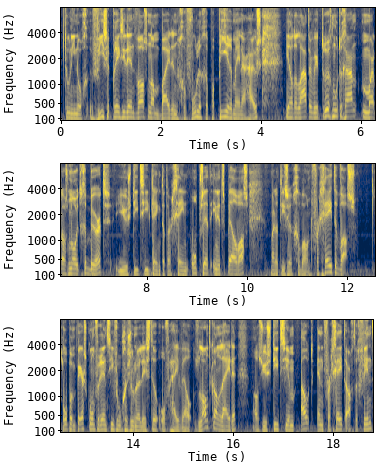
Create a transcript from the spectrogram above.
Toen hij nog vicepresident was, nam Biden gevoelige papieren mee naar huis. Die hadden later weer terug moeten gaan, maar dat is nooit gebeurd. Justitie denkt dat er geen opzet in het spel was, maar dat hij ze gewoon vergeten was. Op een persconferentie vroegen journalisten of hij wel het land kan leiden... als justitie hem oud en vergeetachtig vindt.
